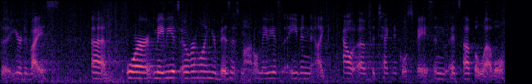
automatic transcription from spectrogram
the, your device. Um, or maybe it's overhauling your business model. Maybe it's even like out of the technical space and it's up a level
